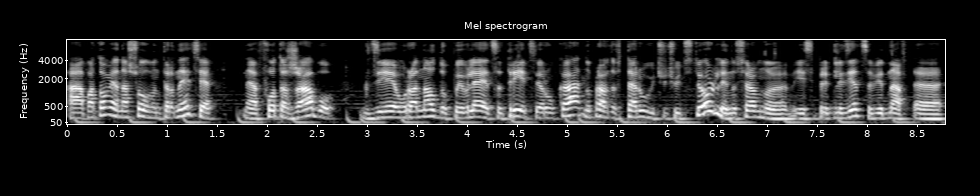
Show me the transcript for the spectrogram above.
А потом я нашел в интернете э, фото жабу, где у Роналду появляется третья рука. Ну, правда, вторую чуть-чуть стерли, но все равно, если приглядеться, видна э,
